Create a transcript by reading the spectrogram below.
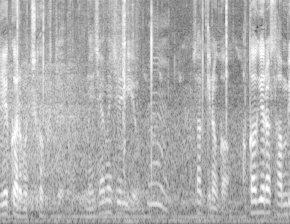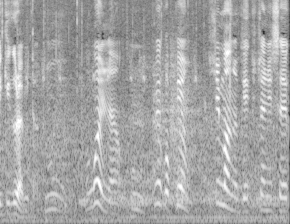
家からも近くてめちゃめちゃいいよ。うん。さっきなんか赤ゲラ3匹ぐらい見たうん。すごいね。結構ケン。島の激茶に成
